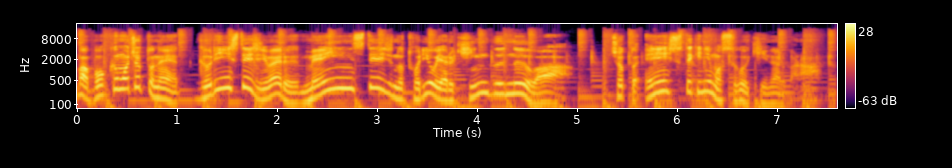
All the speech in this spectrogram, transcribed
まあ僕もちょっとね、グリーンステージ、いわゆるメインステージの鳥をやるキングヌーは、ちょっと演出的にもすごい気になるかなってい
